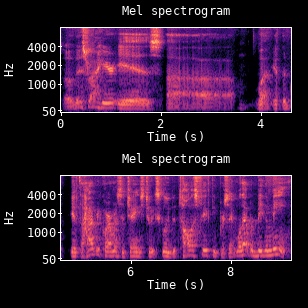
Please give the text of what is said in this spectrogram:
So this right here is uh, what if the if the height requirements have changed to exclude the tallest 50%, well that would be the mean,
